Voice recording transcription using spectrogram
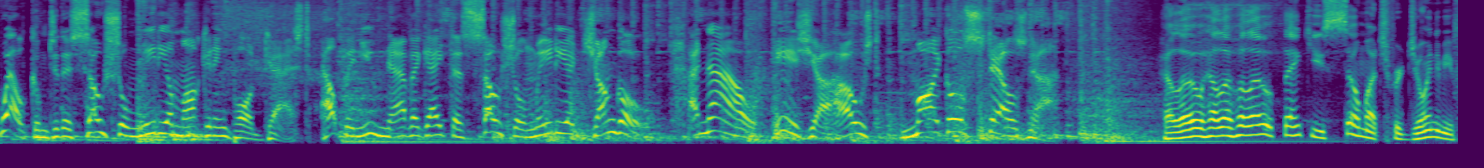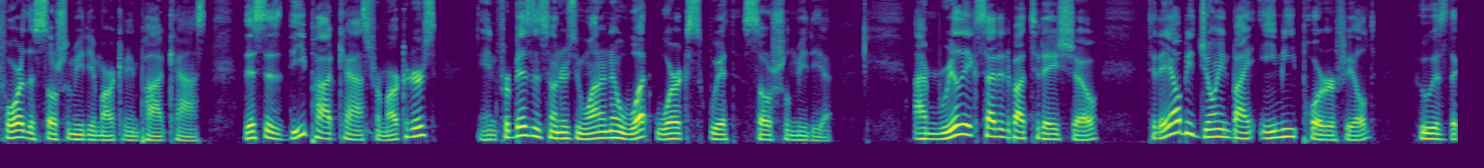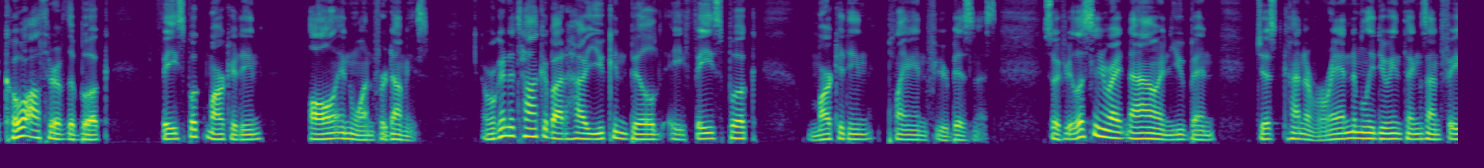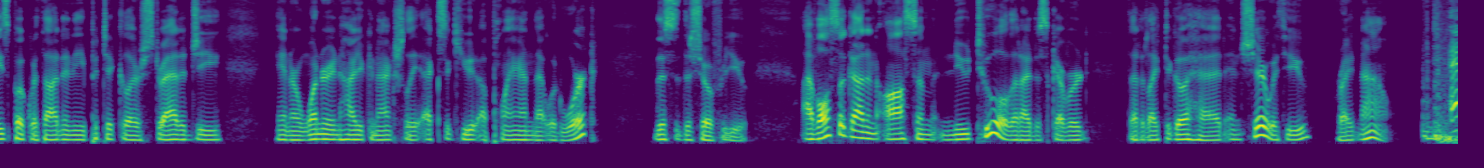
Welcome to the Social Media Marketing Podcast, helping you navigate the social media jungle. And now, here's your host, Michael Stelzner. Hello, hello, hello. Thank you so much for joining me for the Social Media Marketing Podcast. This is the podcast for marketers and for business owners who want to know what works with social media. I'm really excited about today's show. Today, I'll be joined by Amy Porterfield who is the co author of the book Facebook Marketing All in One for Dummies. And we're going to talk about how you can build a Facebook marketing plan for your business. So if you're listening right now and you've been just kind of randomly doing things on Facebook without any particular strategy and are wondering how you can actually execute a plan that would work, this is the show for you. I've also got an awesome new tool that I discovered that I'd like to go ahead and share with you right now.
